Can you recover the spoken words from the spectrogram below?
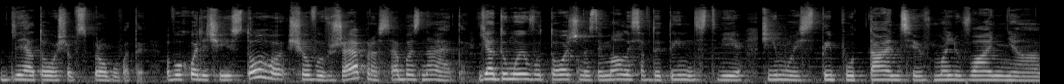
для того, щоб спробувати, виходячи із того, що ви вже про себе знаєте. Я думаю, ви точно займалися в дитинстві чимось типу танців, малювання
